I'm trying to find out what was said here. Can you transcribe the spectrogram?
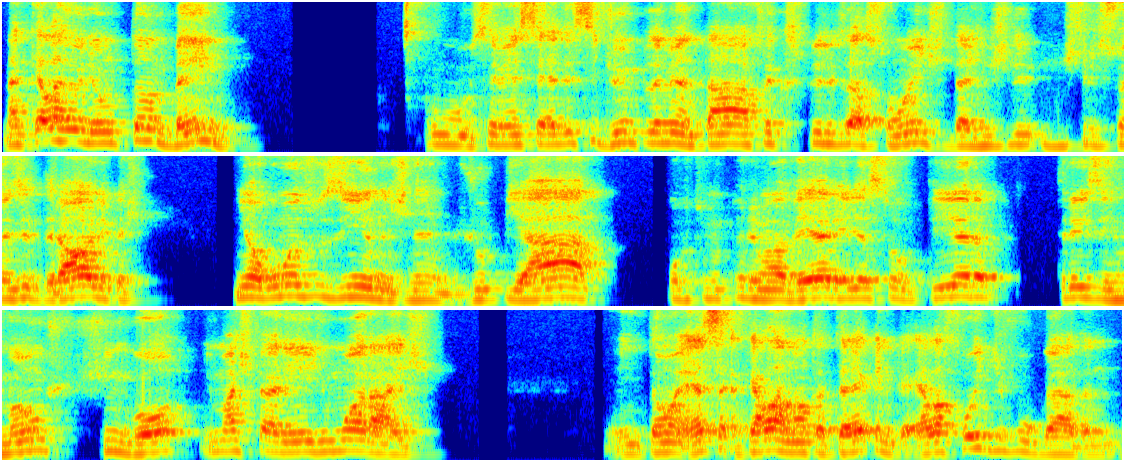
Naquela reunião também, o CMSE decidiu implementar flexibilizações das restrições hidráulicas em algumas usinas, né? Jupiá, Porto Primavera, Ilha Solteira, Três Irmãos, Xingó e Mascarenhas de Moraes. Então, essa, aquela nota técnica, ela foi divulgada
